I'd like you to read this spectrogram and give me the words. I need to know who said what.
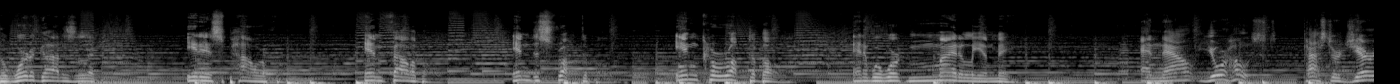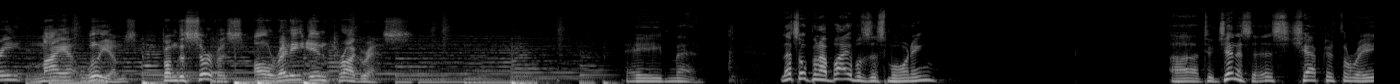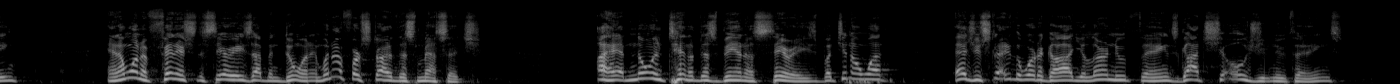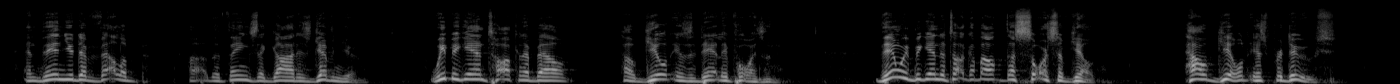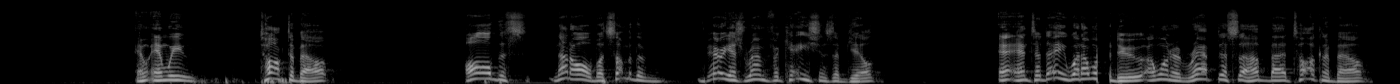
Speaker 1: The Word of God is living, it is powerful, infallible, indestructible, incorruptible, and it will work mightily in me.
Speaker 2: And now, your host, Pastor Jerry Miah Williams, from the service already in progress.
Speaker 1: Amen. Let's open our Bibles this morning uh, to Genesis chapter 3. And I want to finish the series I've been doing. And when I first started this message, I had no intent of this being a series. But you know what? As you study the Word of God, you learn new things. God shows you new things. And then you develop uh, the things that God has given you. We began talking about how guilt is a deadly poison. Then we began to talk about the source of guilt, how guilt is produced. And, and we talked about all this, not all, but some of the various ramifications of guilt. And, and today, what I want to do, I want to wrap this up by talking about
